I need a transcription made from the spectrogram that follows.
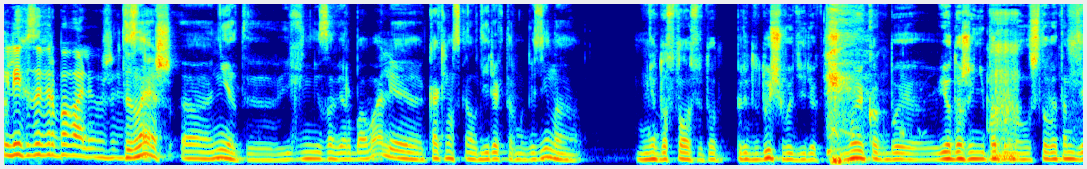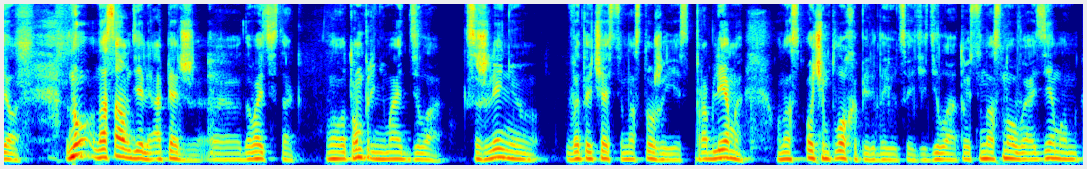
Или их завербовали уже? Ты знаешь, э, нет, э, их не завербовали. Как нам сказал директор магазина, мне досталось это от предыдущего директора. Ну и как бы я даже не подумал, что в этом дело. Ну, на самом деле, опять же, э, давайте так. Ну вот он принимает дела. К сожалению, в этой части у нас тоже есть проблемы. У нас очень плохо передаются эти дела. То есть у нас новый Азем, он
